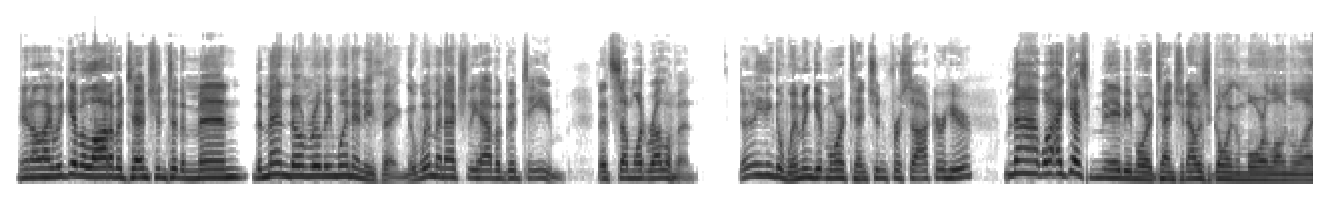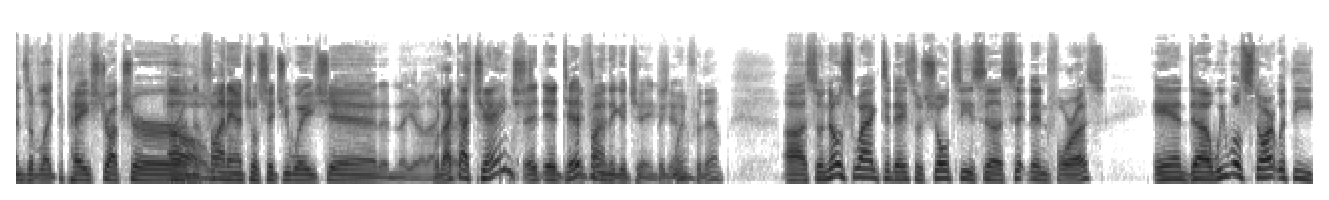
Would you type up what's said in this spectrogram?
You know, like we give a lot of attention to the men. The men don't really win anything. The women actually have a good team that's somewhat relevant. Don't you think the women get more attention for soccer here? Nah, well, I guess maybe more attention. I was going more along the lines of like the pay structure Oh, and the well. financial situation, and you know that. well, that got changed. It, it did It finally get changed. Big yeah. win for them. Uh, so no swag today. So Schultz is uh, sitting in for us, and uh, we will start with the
